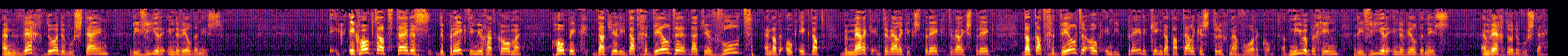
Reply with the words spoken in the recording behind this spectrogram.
Een weg door de woestijn, rivieren in de wildernis ik, ik, hoop dat tijdens de preek die nu gaat komen, hoop ik dat jullie dat gedeelte dat je voelt en dat ook ik dat bemerk terwijl ik spreek, terwijl ik spreek, dat dat gedeelte ook in die prediking, dat dat telkens terug naar voren komt. Dat nieuwe begin, rivieren in de wildernis, een weg door de woestijn.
